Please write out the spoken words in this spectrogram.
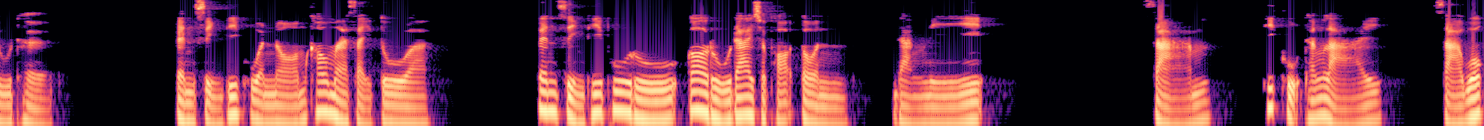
ดูเถิด เป็นสิ่งที่ควรน้อมเข้ามาใส่ตัว เป็นสิ่งที่ผู้รู้ก็รู้ได้เฉพาะตน ดังนี้ 3. พิขุทั้งหลาย สาวก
